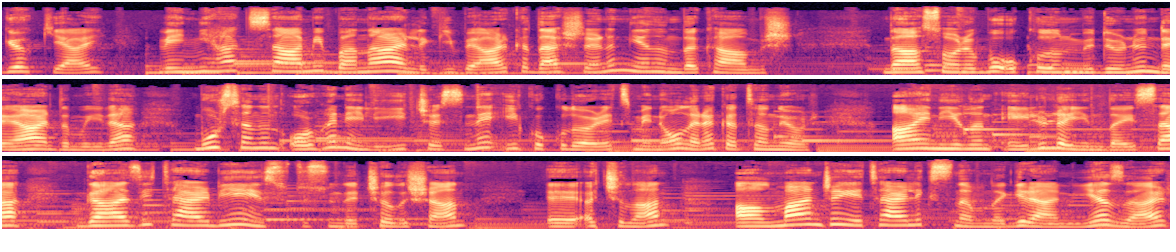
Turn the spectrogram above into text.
Gökyay ve Nihat Sami Banarlı gibi arkadaşlarının yanında kalmış. Daha sonra bu okulun müdürünün de yardımıyla Bursa'nın Orhaneli ilçesine ilkokul öğretmeni olarak atanıyor. Aynı yılın Eylül ayında ise Gazi Terbiye Enstitüsü'nde çalışan, e, açılan Almanca yeterlik sınavına giren yazar,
